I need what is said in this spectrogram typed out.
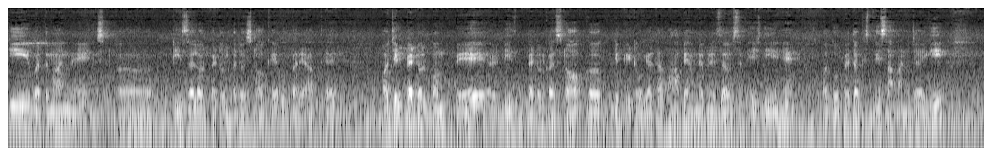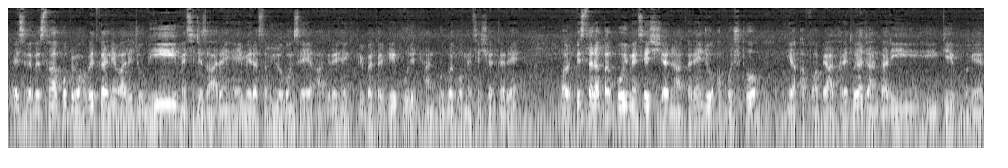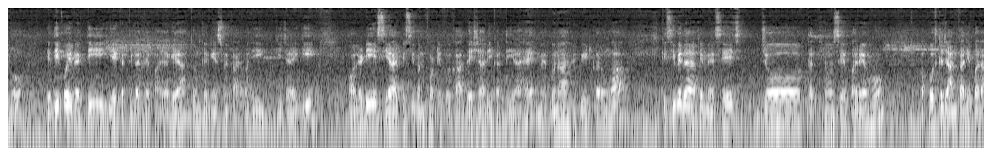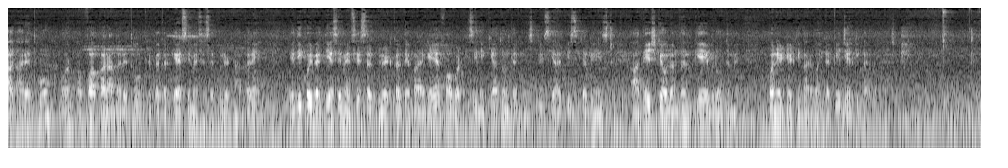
कि वर्तमान में डीज़ल और पेट्रोल का जो स्टॉक है वो पर्याप्त है। और जिन पेट्रोल पंप पे पेट्रोल का स्टॉक डिप्लीट हो गया था, वहाँ पे हमने अपने रिजर्व्स भेज दिए हैं और दोपहर तक स्थिति सामान्य हो जाएगी। इस व्यवस्था को प्रभावित करने वाले जो भी मैसेजेस आ रहे हैं, मेरा सभी लोगों से आग्रह है कि कृपया करके पूरे ध्यानपूर्वक वो मैसेज शेयर करें। और इस तरह का कोई मैसेज शेयर ना करें जो अपुष्ट हो। या अफवाह पर आधारित हो या जानकारी के बगैर हो, यदि कोई व्यक्ति ये कृत्य करते पाया गया तो उनके अगेंस्ट में कार्रवाई की जाएगी। Already C R P C one forty four का आदेश जारी कर दिया है। मैं पुनः रिपीट करूँगा किसी भी तरह के मैसेज जो तथ्यों से भरे हों, अपुष्ट जानकारी पर आधारित हों और अफवाह पर आधारित हों, कृपया करके ऐसे मैसेज सर्कुलेट ना करें। यदि कोई व्यक्ति ऐसे मैसेज सर्कुलेट करते पाया गया या फॉरवर्ड किसी ने किया तो उनके अगेंस्ट में सीआरपीसी के अगेंस्ट आदेश के उल्लंघन के विरोध में। 188 की कार्रवाई करके जेल की कार्रवाई की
